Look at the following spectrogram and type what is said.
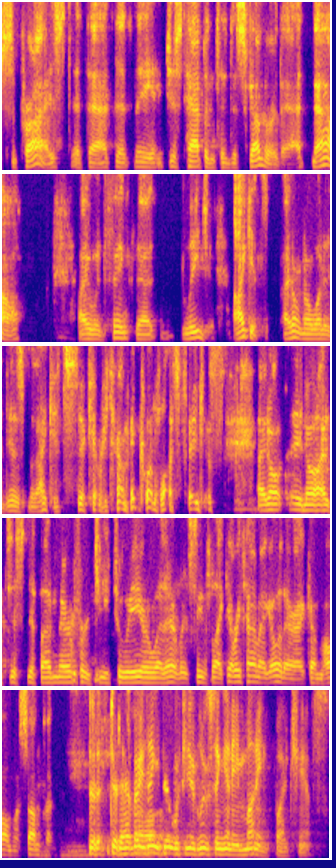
surprised at that, that they just happened to discover that now. I would think that Legion, I get, I don't know what it is, but I get sick every time I go to Las Vegas. I don't, you know, I just, if I'm there for G2E or whatever, it seems like every time I go there, I come home with something. Did it, did it have anything to do with you losing any money by chance?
